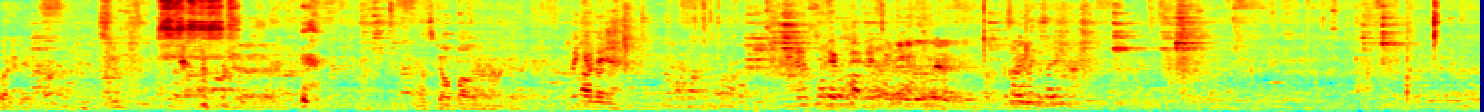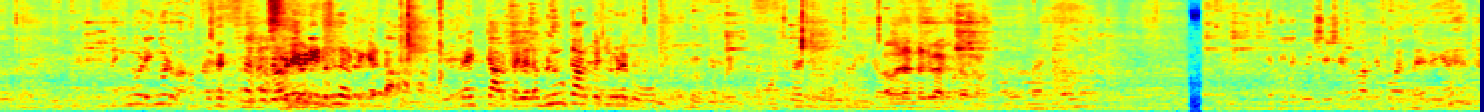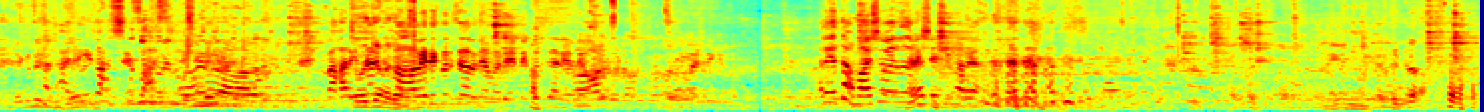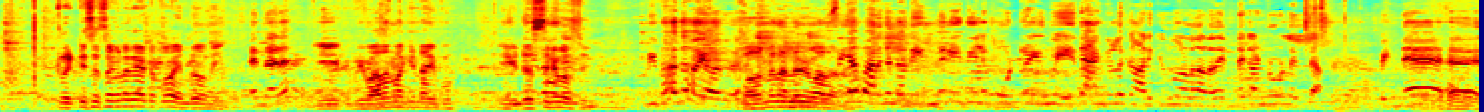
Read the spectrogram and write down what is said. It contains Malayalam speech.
പറഞ്ഞത് സ്റ്റോപ്പ് ആവുന്ന ഇങ്ങോട്ട് ഇങ്ങോട്ട് വാ. അവിടെ ഇവിടെ ഇടിച്ചു നിർത്തിക്കണ്ട റെഡ് കാർപ്പറ്റ് അല്ല ബ്ലൂ കാർപ്പറ്റിലൂടെ പോകും. എന്തെങ്കിലുമൊക്കെ വിശേഷങ്ങൾ പറഞ്ഞു കുറച്ച് ഭാവിനെ കുറിച്ച് അറിഞ്ഞാൽ മതി. എന്നെ കുറിച്ച് അറിയണ്ടേ ഓൾ ഗുഡ് അല്ല തമാശ വരുന്ന വിശേഷം പറയാം. കേട്ടപ്പോൾ എന്ത് തോന്നി? എന്താണ്? ഈ വിവാദങ്ങളൊക്കെ ഉണ്ടായിപ്പോ ഈ ഡ്രസ്സിനെ കുറിച്ച്. വിവാദമായോ അത്? നല്ല വിവാദമാണ്. ഞാൻ പറഞ്ഞല്ലോ അത് പോർട്രേ ചെയ്യുന്നു ഏത് ആംഗിളിൽ കാണിക്കുന്നു എന്നുള്ളതാണ്. അത് എന്റെ കൺട്രോളിലില്ല പിന്നെ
